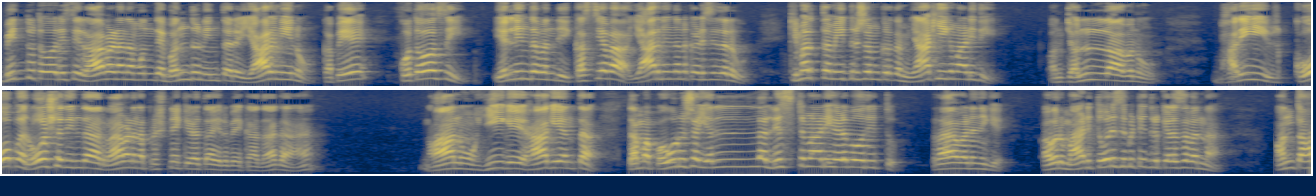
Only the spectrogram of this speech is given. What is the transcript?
ಬಿದ್ದು ತೋರಿಸಿ ರಾವಣನ ಮುಂದೆ ಬಂದು ನಿಂತರೆ ಯಾರು ನೀನು? ಕಪೇ, ಕೊತೋಸಿ, ಎಲ್ಲಿಂದ ಬಂದಿ? ಕಸ್ಯವ ಯಾರು ನಿನ್ನನ್ನು ಕಳಿಸಿದರು? ಕಿಮರ್ಥಂ ಈದೃಶಂ ಕೃತಂ, ಯಾಕೆ ಹೀಗೆ ಮಾಡಿದಿ? ಅಂತೆಲ್ಲ ಅವನು ಭಾರೀ ಕೋಪ ರೋಷದಿಂದ ರಾವಣನ ಪ್ರಶ್ನೆ ಕೇಳ್ತಾ ಇರಬೇಕಾದಾಗ, ನಾನು ಹೀಗೆ, ಹಾಗೆ ಅಂತ ತಮ್ಮ ಪೌರುಷ ಎಲ್ಲ ಲಿಸ್ಟ್ ಮಾಡಿ ಹೇಳಬಹುದಿತ್ತು ರಾವಣನಿಗೆ. ಅವರು ಮಾಡಿ ತೋರಿಸಿಬಿಟ್ಟಿದ್ರು ಕೆಲಸವನ್ನ. ಅಂತಹ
